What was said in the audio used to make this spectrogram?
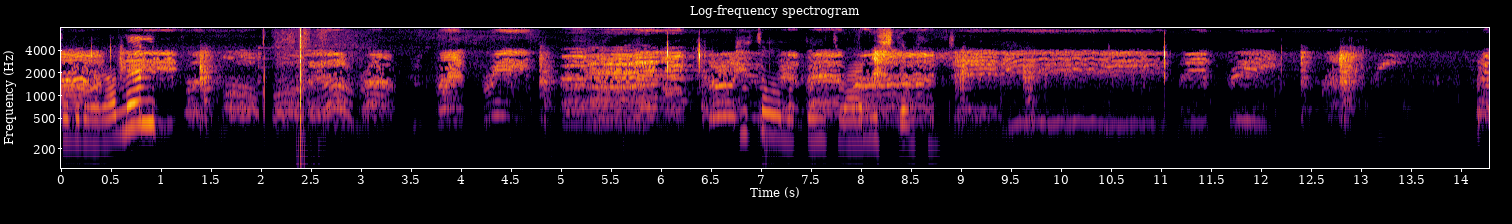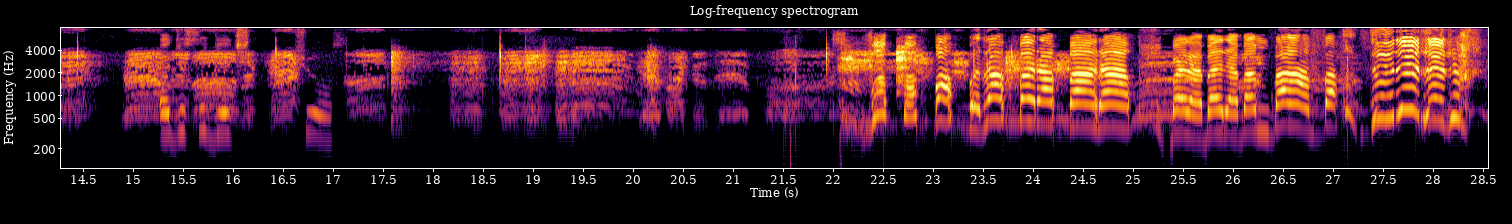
Sen bana sabır ver Allah'ım. Tamam bak yanıt vermiştim. Acısı geçiyor. Vap vap vap bara bara bara bara bara bam bam bam dırırırı.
